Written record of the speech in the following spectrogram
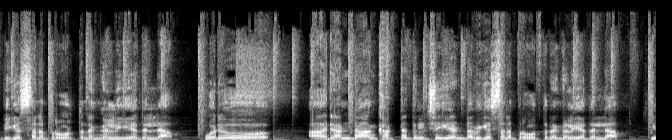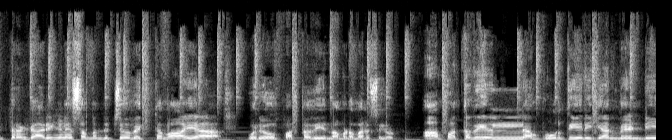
വികസന പ്രവർത്തനങ്ങൾ ഏതെല്ലാം? ഒരു രണ്ടാം ഘട്ടത്തിൽ ചെയ്യേണ്ട വികസന പ്രവർത്തനങ്ങൾ ഏതെല്ലാം? ഇത്തരം കാര്യങ്ങളെ സംബന്ധിച്ച് വ്യക്തമായ ഒരു പദ്ധതി നമ്മുടെ മനസ്സിലുണ്ട്. ആ പദ്ധതിയെല്ലാം പൂർത്തീകരിക്കാൻ വേണ്ടി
